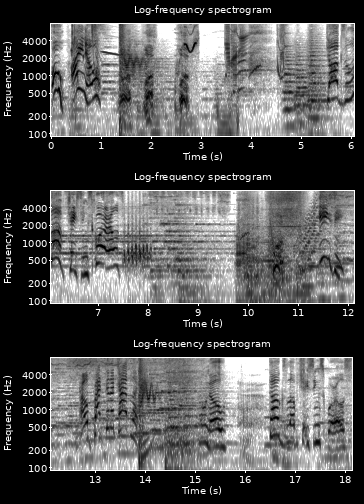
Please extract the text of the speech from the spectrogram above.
Oh, I know! Dogs love chasing squirrels. Easy. Now back to the tablet. Oh no. Dogs love chasing squirrels.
